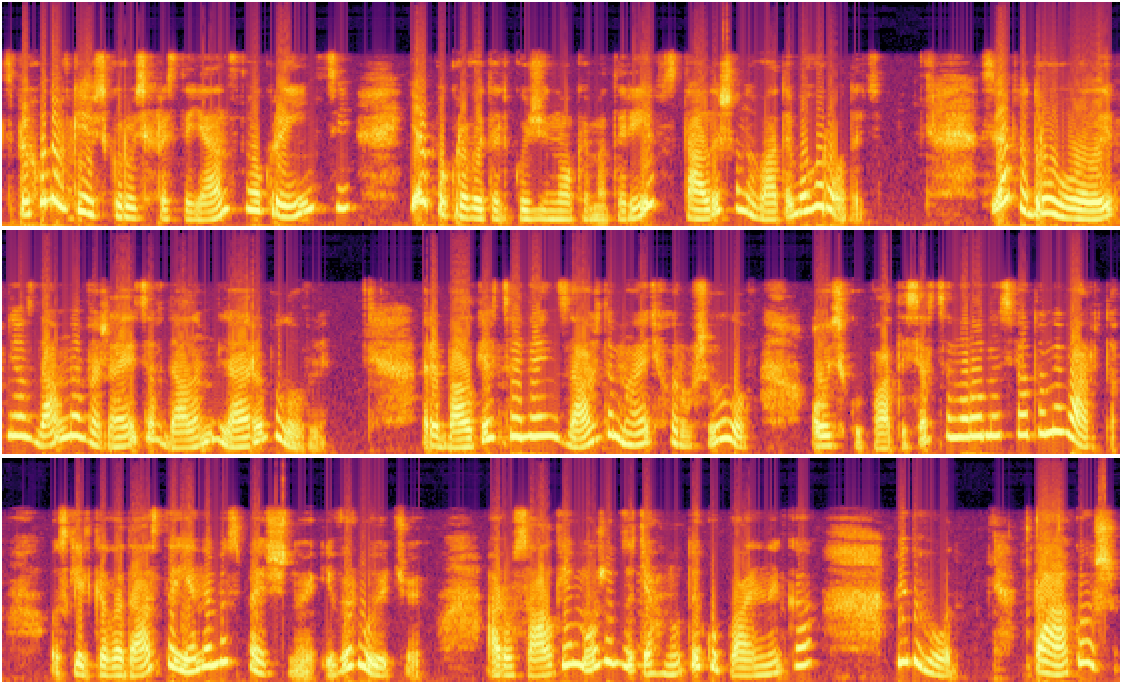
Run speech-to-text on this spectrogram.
З приходом в Київську Русь християнства українці, як покровительку жінок і матерів, стали шанувати Богородицю. Свято 2 липня здавна вважається вдалим для риболовлі. Рибалки в цей день завжди мають хороший улов, ось купатися в це народне свято не варто, оскільки вода стає небезпечною і вируючою, а русалки можуть затягнути купальника під воду. Також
